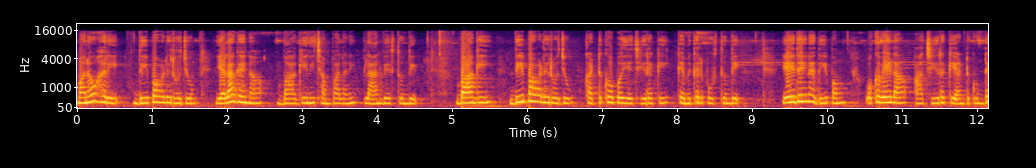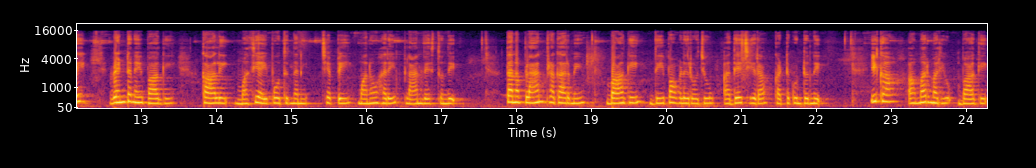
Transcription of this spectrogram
మనోహరి దీపావళి రోజు ఎలాగైనా బాగీని చంపాలని ప్లాన్ వేస్తుంది. బాగి దీపావళి రోజు కట్టుకోబోయే చీరకి కెమికల్ పూస్తుంది. ఏదైనా దీపం ఒకవేళ ఆ చీరకి అంటుకుంటే వెంటనే బాగి కాలి మసి అయిపోతుందని చెప్పి మనోహరి ప్లాన్ వేస్తుంది. తన ప్లాన్ ప్రకారమే బాగి దీపావళి రోజు అదే చీర కట్టుకుంటుంది. ఇక అమర్ మరియు బాగి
